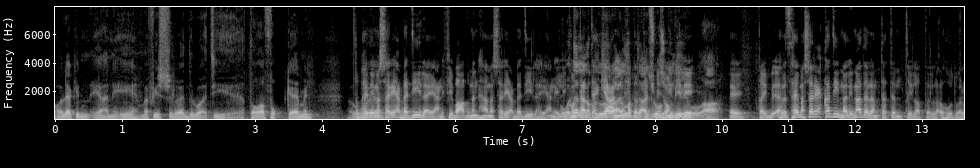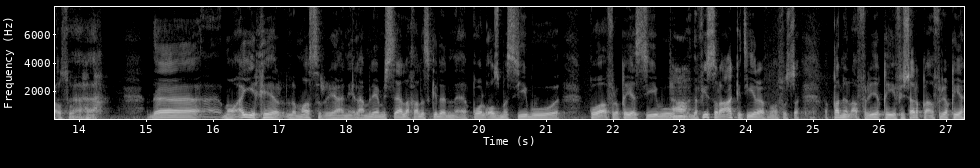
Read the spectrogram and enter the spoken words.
ولكن يعني إيه مفيش لغاية دلوقتي توافق كامل. طب هذه مشاريع بديلة يعني في بعض منها مشاريع بديلة يعني اللي كنت عم تحكي عنه حضرتك بجونجلي و- آه. إيه طيب بس هي مشاريع قديمة لماذا لم تتم طيلة العهود والعصور؟ ده ما هو أي خير لمصر يعني العملية مش سهلة خالص كده إن القوى العظمى تسيبه قوى افريقيه تسيبه آه. ده في صراعات كتيرة في القرن الأفريقي في شرق أفريقيا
